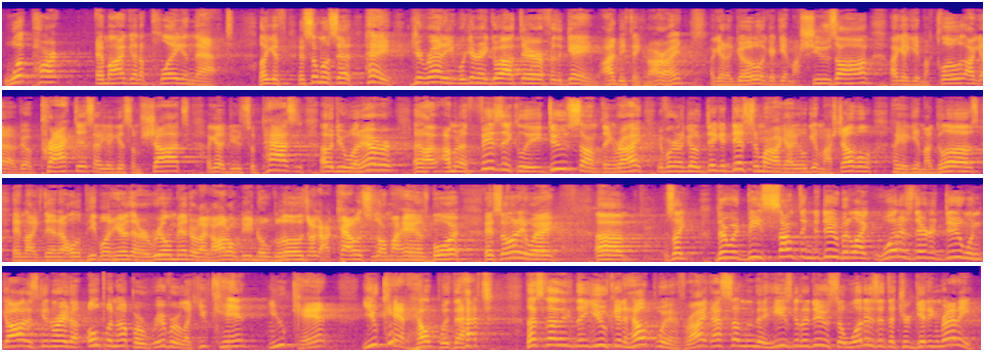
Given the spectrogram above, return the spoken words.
what part am I going to play in that? Like if, if someone said, hey, get ready, we're getting ready to go out there for the game, I'd be thinking, all right, I gotta go, I gotta get my shoes on, I gotta get my clothes, I gotta go practice, I gotta get some shots, I gotta do some passes, I gotta do whatever, and I, am gonna physically do something, right? If we're gonna go dig a ditch tomorrow, I gotta go get my shovel, I gotta get my gloves, and like then all the people in here that are real men are like, I don't need no gloves, I got calluses on my hands, boy. And so anyway, um, it's like there would be something to do, but like, what is there to do when God is getting ready to open up a river? Like, you can't, you can't, you can't help with that. That's nothing that you can help with, right? That's something that He's going to do. So, what is it that you're getting ready?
